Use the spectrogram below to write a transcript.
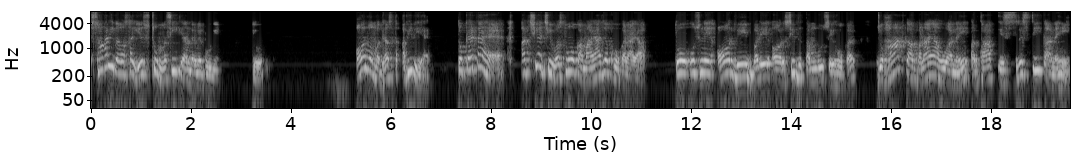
सारी व्यवस्था यीशु मसीह के अंदर में पूरी होती और वो मध्यस्थ अभी भी है। तो कहता है अच्छी अच्छी वस्तुओं का मायाजक होकर आया तो उसने और भी बड़े और सिद्ध तंबू से होकर, जो हाथ का बनाया हुआ नहीं, अर्थात इस सृष्टि का नहीं,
